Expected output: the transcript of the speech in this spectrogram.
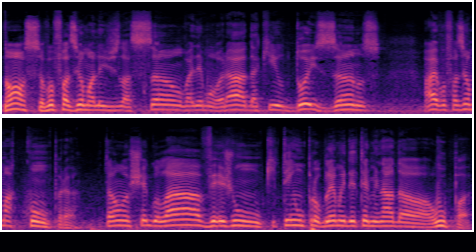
Nossa, vou fazer uma legislação, vai demorar daqui dois anos. Ah, eu vou fazer uma compra. Então eu chego lá, vejo um, que tem um problema em determinada UPA.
